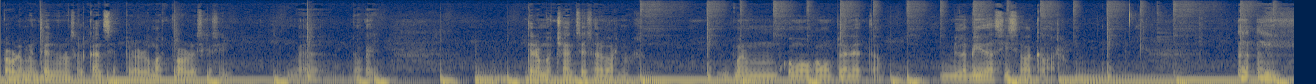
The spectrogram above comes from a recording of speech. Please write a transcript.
probablemente no nos alcance, pero lo más probable es que sí. Eh. Tenemos chance de salvarnos. Bueno, como, como planeta, la vida sí se va a acabar.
